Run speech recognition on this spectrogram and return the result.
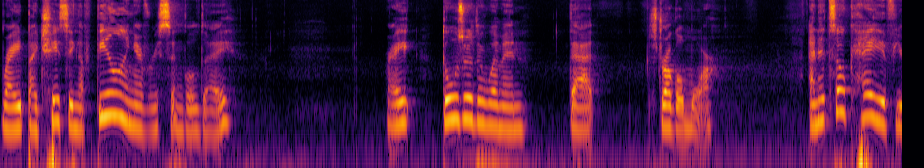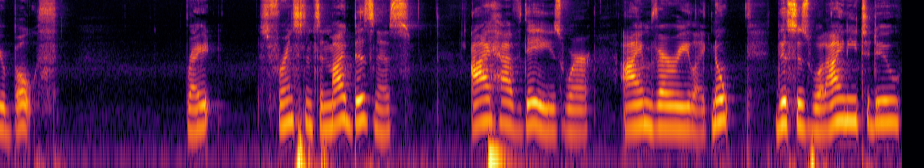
right? By chasing a feeling every single day, right? Those are the women that struggle more. And it's okay if you're both, right? For instance, in my business, I have days where I'm very like, nope, this is what I need to do.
